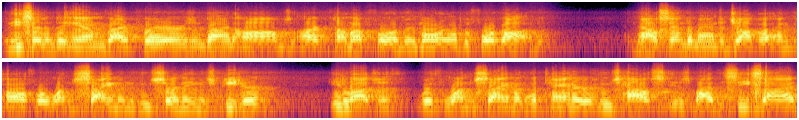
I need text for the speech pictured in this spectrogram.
And he said unto him, Thy prayers and thine alms are come up for a memorial before God. Now send a man to Joppa and call for one Simon, whose surname is Peter. He lodgeth with one Simon a tanner, whose house is by the seaside.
